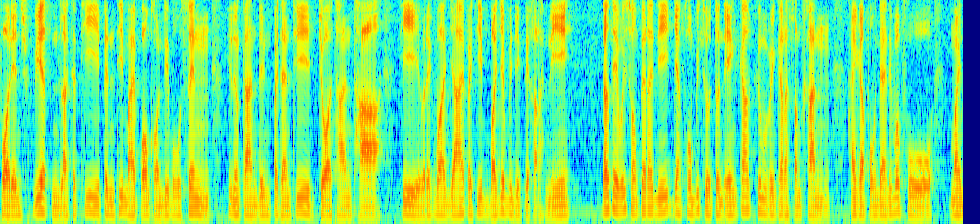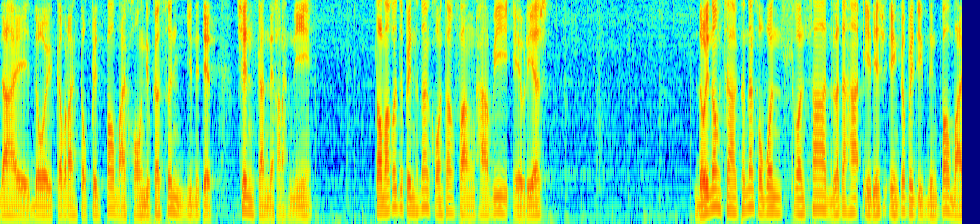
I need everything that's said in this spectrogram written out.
ฟอร์เรนเวียตหลังจากที่เป็นที่หมายปองของลิเวอร์พูลเซนที่ต้องการดึงไปแทนที่โจทานทา ที่เรียกว่าย้ายไปที่บาเยอร์มิวนิกในครั้งนี้ดาวเตะวัยสองปีรายนี้ยังคงพิสูจน์ตนเองก้าวขึ้นมาเป็นกำลังสำคัญ ให้กับผงแดงลิเวอร์พูลไม่ได้โดยกำลังตกเป็นเป้าหมายของนิวคาสเซิลยูไนเต็ดเช่นกันในครั้งนี้ ต่อมาก็จะเป็นทางด้านของทางฝั่งฮาวิเอเรียสโดยนอกจากทางด้านของวอนซอนซาและนะฮะเอเดียเองก็เป็นอีกหนึ่งเป้าหมาย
